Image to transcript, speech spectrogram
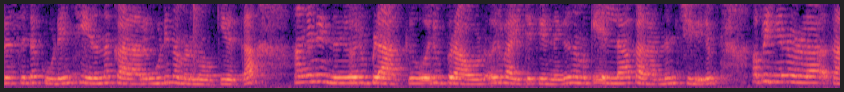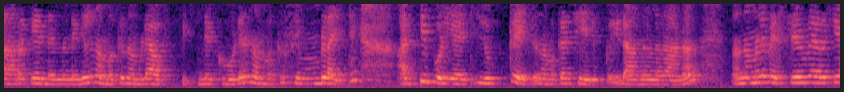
ഡ്രസ്സിന്റെ കൂടെയും ചേരുന്ന കളറും കൂടി നമ്മൾ നോക്കി വെക്കുക. അങ്ങനെ ഉണ്ടെങ്കിൽ ഒരു ബ്ലാക്ക് ഒരു ബ്രൗൺ ഒരു വൈറ്റ് ഒക്കെ ഉണ്ടെങ്കിൽ നമുക്ക് എല്ലാ കളറിനും ചേരും. അപ്പൊ ഇങ്ങനെയുള്ള കളറൊക്കെ ഉണ്ടെന്നുണ്ടെങ്കിൽ നമുക്ക് നമ്മുടെ ഔട്ട്ഫിറ്റിന്റെ കൂടെ നമുക്ക് സിമ്പിളായിട്ട് അടിപൊളിയായിട്ട് ലുക്കായിട്ട് നമുക്ക് ആ ചെരുപ്പ് ഇടാന്നുള്ളതാണ് നമ്മൾ വെസ്റ്റേൺ വെയർ ഒക്കെ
